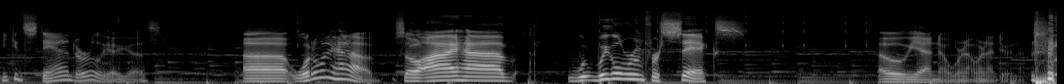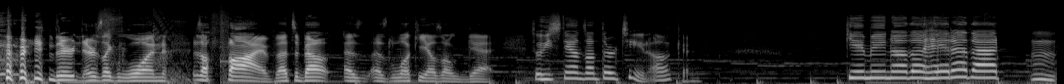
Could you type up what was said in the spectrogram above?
He could stand early, I guess. Uh, what do I have? So I have wiggle room for six. Oh yeah, no, we're not. We're not doing that. there, there's like one. There's a five. That's about as as lucky as I'll get. So he stands on 13. Oh, okay. Give me another hit of that. Mm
